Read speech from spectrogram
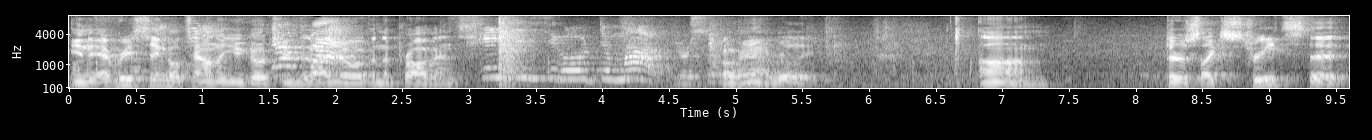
in every single town that you go to that I know of in the province. This is go to mom. Oh yeah, really. Um, there's like streets that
